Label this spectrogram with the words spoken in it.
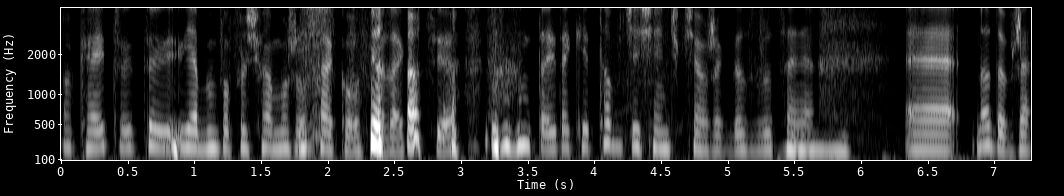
Okej, okay, to, to, ja bym poprosiła może o taką selekcję. Tutaj takie top 10 książek do zwrócenia. E, no dobrze,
